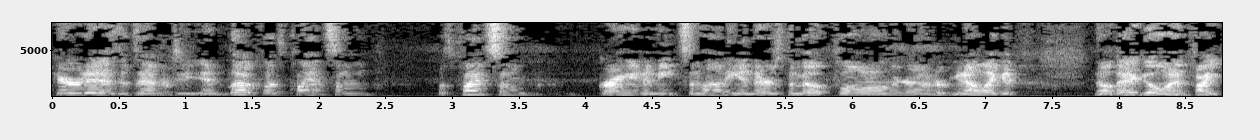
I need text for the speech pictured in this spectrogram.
here it is, it's empty, and look, let's plant some, let's plant some grain and eat some honey and there's the milk flowing on the ground, or, you know, like it, no, they had to go in and fight.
